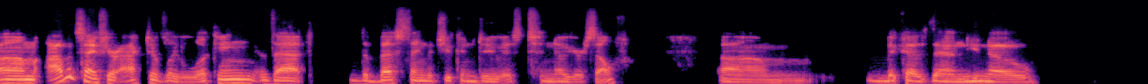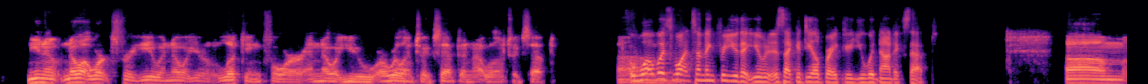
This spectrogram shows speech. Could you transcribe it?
Um, I would say if you're actively looking, that the best thing that you can do is to know yourself um, because then you know you know know what works for you and know what you're looking for and know what you are willing to accept and not willing to accept. Um, what was what something for you that you is like a deal breaker you would not accept? Um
